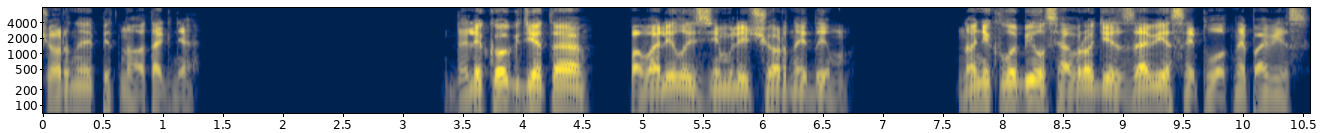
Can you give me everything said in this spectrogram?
Черное пятно от огня. Далеко где-то повалилось с земли черный дым но не клубился, а вроде завесой плотной повис.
